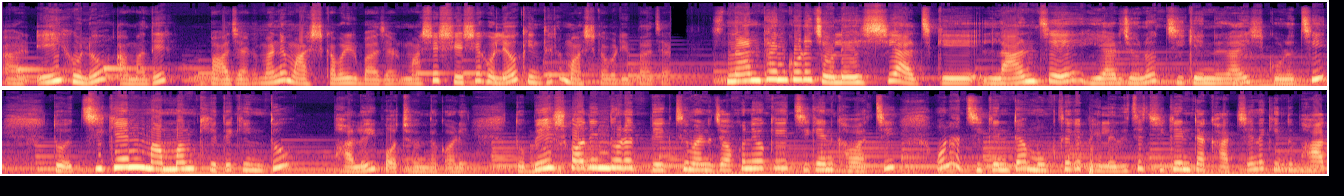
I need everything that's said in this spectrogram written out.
আর এই হলো আমাদের বাজার মানে মাসকাবাড়ির বাজার। মাসের শেষে হলেও কিন্তু এটা বাজার। স্নান টান করে চলে এসেছি। আজকে লাঞ্চে হিয়ার জন্য চিকেন রাইস করেছি। তো চিকেন মাম্মাম খেতে কিন্তু ভালোই পছন্দ করে। তো বেশ কদিন ধরে দেখছি মানে যখনই ওকে চিকেন খাওয়াচ্ছি, ও না চিকেনটা মুখ থেকে ফেলে দিচ্ছে চিকেনটা খাচ্ছে না, কিন্তু ভাত,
